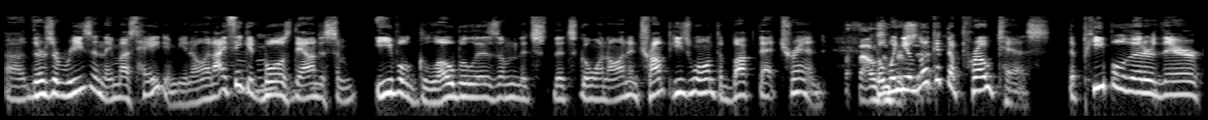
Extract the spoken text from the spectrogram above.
uh, there's a reason they must hate him, you know. And I think mm-hmm. it boils down to some evil globalism that's that's going on. And Trump, he's willing to buck that trend. but when percent. you look at the protests, the people that are there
